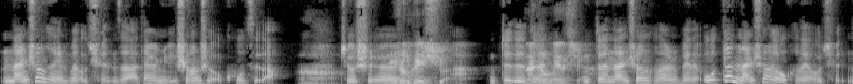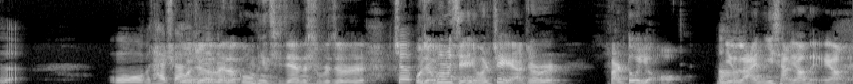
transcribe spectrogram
男生肯定是没有裙子啊，但是女生是有裤子的，嗯，就是女生可以选，对对对，男生没得选对，男生可能是没得，我但男生有可能有裙子，我我不太知道，我觉得为了公平起见，那是不是就是？就我觉得公平起见以后是这样，就是反正都有，你嗯来你想要哪个要哪个，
